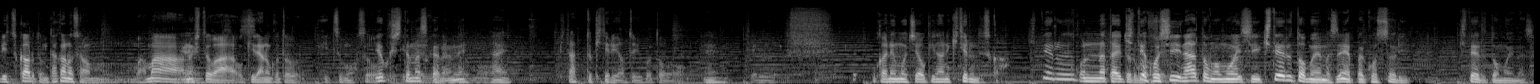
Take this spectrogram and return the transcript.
リッツ・カールトン高野さんはまああの人は沖縄のことをいつもそうよく知ってますからね、はい、ピタッと来てるよということを言ってる、お金持ちは沖縄に来てるんですか？来てるこんなタイトル来てほしいなとも思うし来てると思いますね。やっぱりこっそり。来てると思います。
